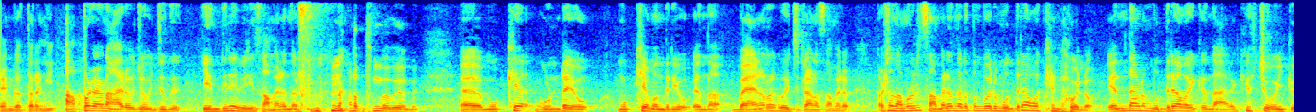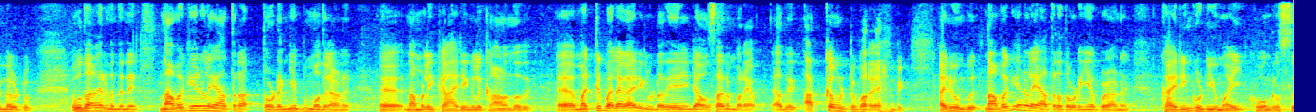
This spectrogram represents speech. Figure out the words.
രംഗത്തിറങ്ങി. അപ്പോഴാണ് ആരോ ചോദിച്ചത് എന്തിനാ ഇവർ സമരം നടത്തുന്നത് എന്ന്? മുഖ്യ ഗുണ്ടയോ മുഖ്യമന്ത്രിയോ എന്ന ബാനറൊക്കെ വെച്ചിട്ടാണ് സമരം. പക്ഷെ നമ്മളൊരു സമരം നടത്തുമ്പോൾ ഒരു മുദ്രാവാക്യം ഉണ്ടാവുമല്ലോ. എന്താണ് മുദ്രാവാക്യം എന്ന് ആരൊക്കെയോ ചോദിക്കുന്ന കേട്ടു. ഉദാഹരണത്തിന് നവകേരള യാത്ര തുടങ്ങിയപ്പോൾ മുതലാണ് നമ്മൾ ഈ കാര്യങ്ങൾ കാണുന്നത്. മറ്റ് പല കാര്യങ്ങളുണ്ട്. അത് ഞാൻ എന്റെ അവസാനം പറയാം. അത് അക്കമിട്ട് പറയാനുണ്ട്. അതിനു മുമ്പ് നവകേരള യാത്ര തുടങ്ങിയപ്പോഴാണ് കരിങ്കൊടിയുമായി കോൺഗ്രസ്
